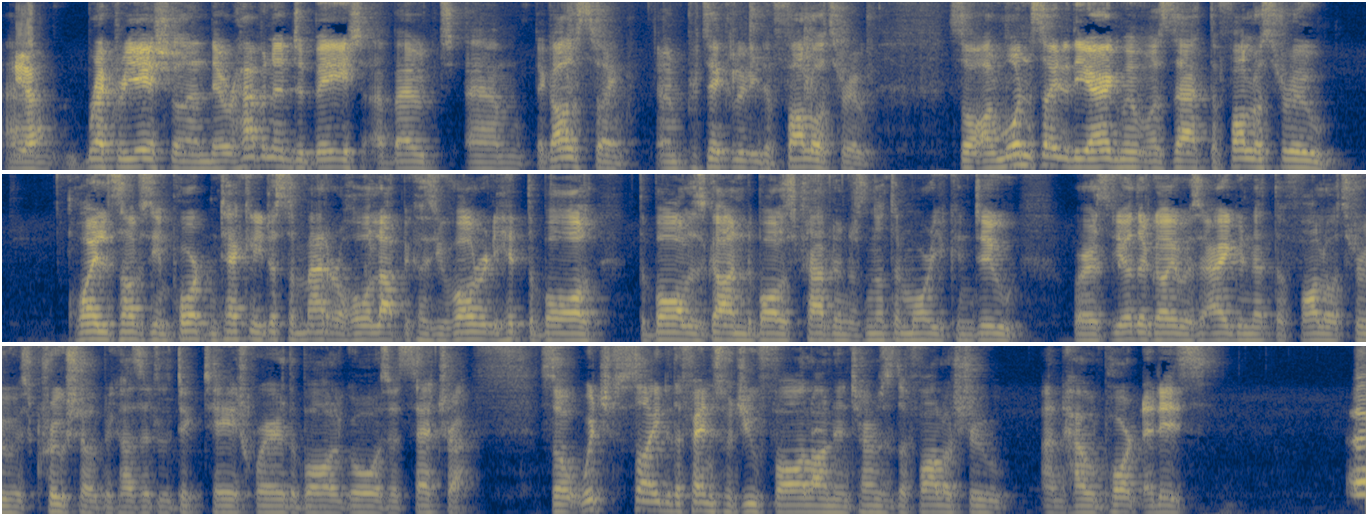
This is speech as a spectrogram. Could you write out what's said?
um, yeah. recreational. And they were having a debate about um, the golf swing and particularly the follow through. So on one side of the argument was that the follow through while it's obviously important, technically it doesn't matter a whole lot because you've already hit the ball, the ball is gone, the ball is traveling, there's nothing more you can do. Whereas the other guy was arguing that the follow through is crucial because it'll dictate where the ball goes, etc. So, which side of the fence would you fall on in terms of the follow through and how important it is? Um,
